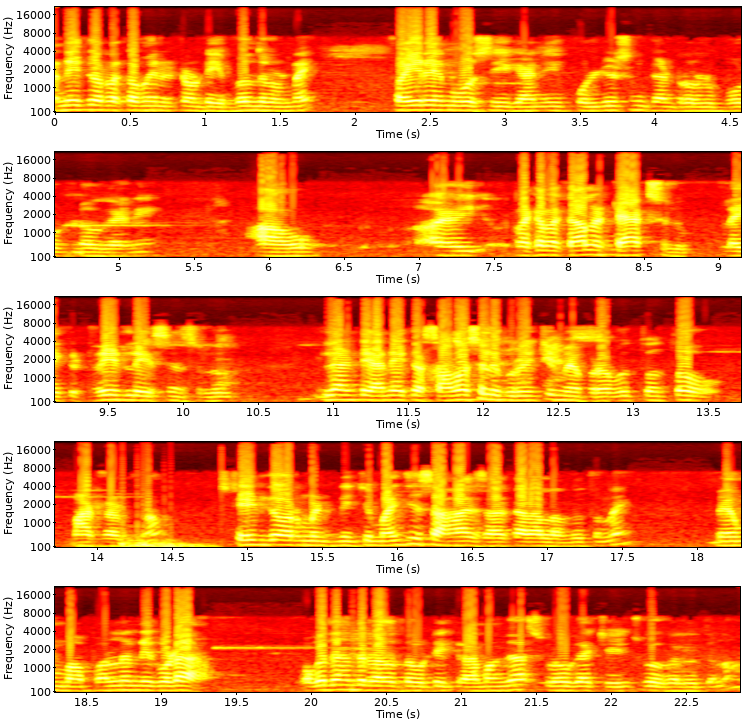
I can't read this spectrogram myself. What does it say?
అనేక రకమైనటువంటి ఇబ్బందులు ఉన్నాయి. ఫైర్ ఎన్ఓసి కానీ పొల్యూషన్ కంట్రోల్ బోర్డులో కానీ రకరకాల ట్యాక్సులు లైక్ ట్రేడ్ లైసెన్సులు ఇలాంటి అనేక సమస్యల గురించి మేము ప్రభుత్వంతో మాట్లాడుతున్నాం. స్టేట్ గవర్నమెంట్ నుంచి మంచి సహాయ సహకారాలు అందుతున్నాయి. మేము మా పనులన్నీ కూడా ఒకదాని తర్వాత ఒకటి క్రమంగా స్లోగా చేయించుకోగలుగుతున్నాం.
